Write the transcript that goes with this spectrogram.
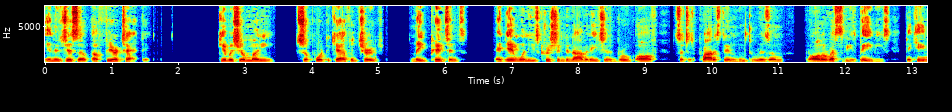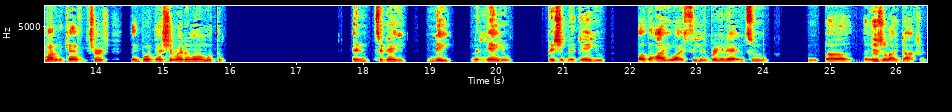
And it's just a, a fear tactic. Give us your money, support the Catholic Church, make penance, and then when these Christian denominations broke off, such as Protestant, Lutheranism, and all the rest of these babies that came out of the Catholic Church, they brought that shit right along with them. And today, Nate Nathaniel, Bishop Nathaniel of the IUIC, is bringing that into uh, the Israelite doctrine,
